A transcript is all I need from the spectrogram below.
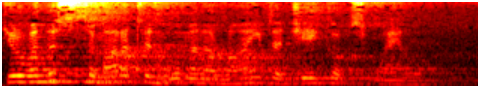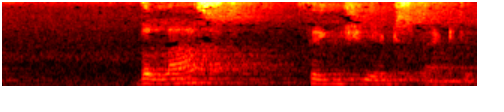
You know, when this Samaritan woman arrived at Jacob's well, the last thing she expected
